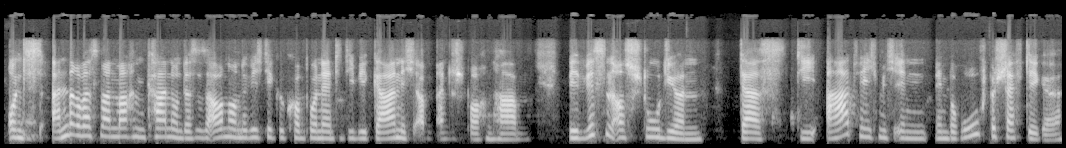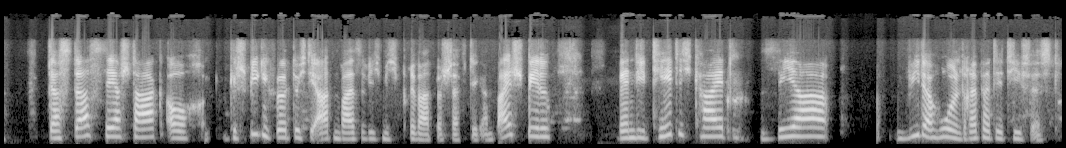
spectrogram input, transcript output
Und das andere, was man machen kann, und das ist auch noch eine wichtige Komponente, die wir gar nicht angesprochen haben. Wir wissen aus Studien, dass die Art, wie ich mich in, im Beruf beschäftige, dass das sehr stark auch gespiegelt wird durch die Art und Weise, wie ich mich privat beschäftige. Ein Beispiel, wenn die Tätigkeit sehr wiederholend repetitiv ist,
